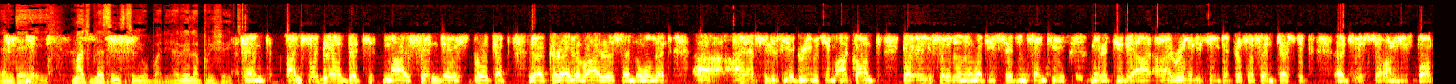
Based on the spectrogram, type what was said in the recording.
and day. Much blessings to you, buddy. I really appreciate it. And I'm so glad that my friend has brought up the coronavirus and all that. Uh, I absolutely agree with him. I can't go any further than what he said. And thank you, Muruti. I, I really think that was a fantastic uh, gesture on his part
